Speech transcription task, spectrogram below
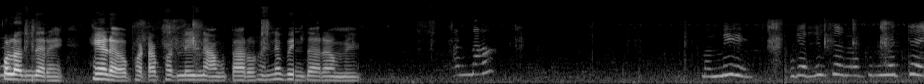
ચપ્પલ અંદર હે હેડ હવે ફટાફટ લઈને આવતા રહો હે ને બેન તારા અમે Anna. Mami, jadi sana aku metai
